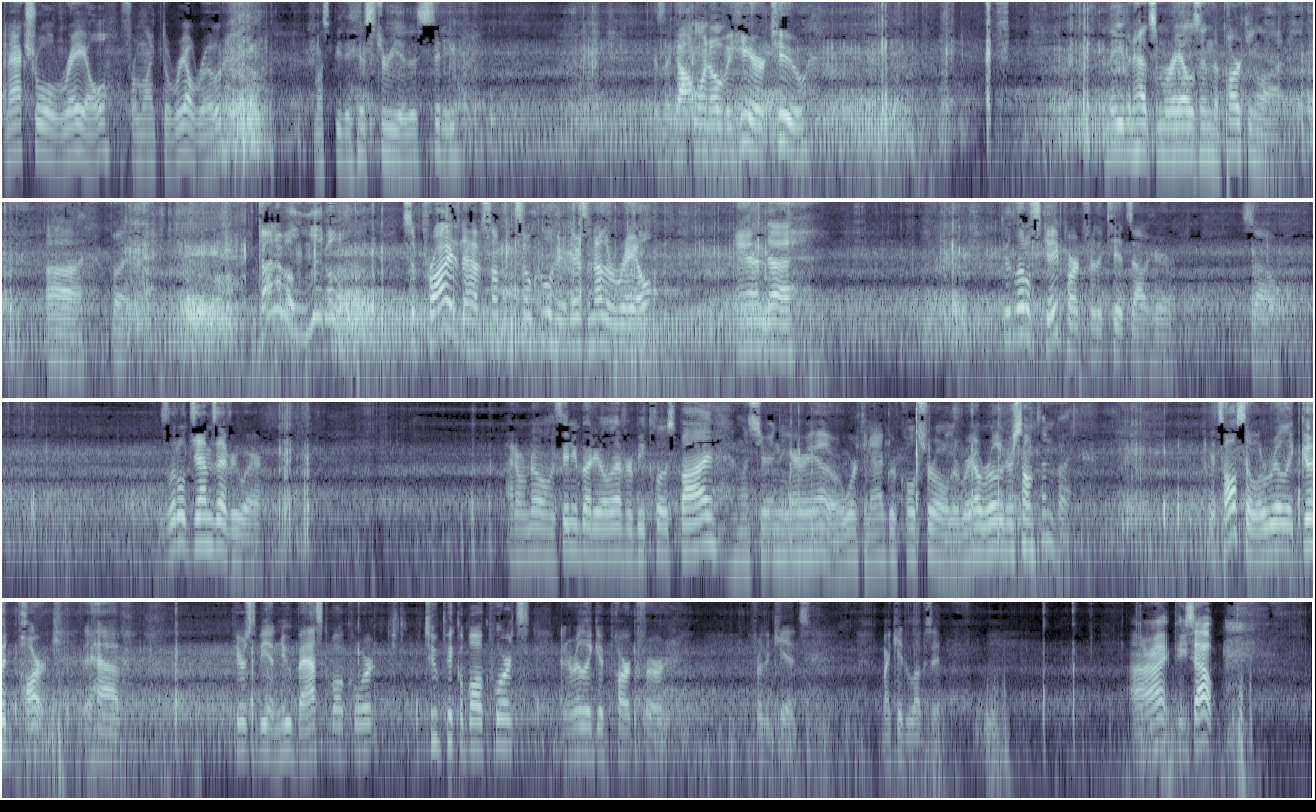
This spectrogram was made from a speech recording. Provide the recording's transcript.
An actual rail from like the railroad. Must be the history of this city. Because they got one over here too. And they even had some rails in the parking lot. Uh, but kind of a little surprised to have something so cool here. There's another rail. And uh, good little skate park for the kids out here. So there's little gems everywhere. I don't know if anybody will ever be close by unless you're in the area or work in agriculture or the railroad or something, but it's also a really good park. They have appears to be a new basketball court, two pickleball courts, and a really good park for for the kids. My kid loves it. All right, peace out.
